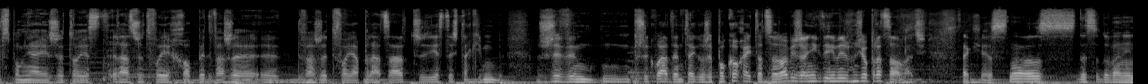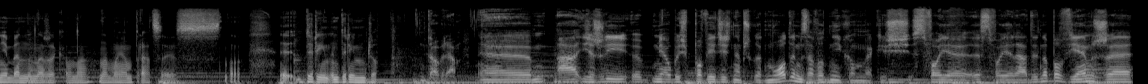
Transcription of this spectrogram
wspomniałeś, że to jest raz, że twoje hobby, dwa że, e, dwa, że twoja praca. Czy jesteś takim żywym mm, przykładem tego, że pokochaj to, co robisz, a nigdy nie będziesz musiał pracować? Tak jest. No zdecydowanie nie będę narzekał na, na moją pracę. Jest no, dream, dream job. Dobra. Em, a jeżeli e, miałbyś powiedzieć na przykład młodym zawodnikom jakieś swoje, swoje rady, no bo wiem, że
